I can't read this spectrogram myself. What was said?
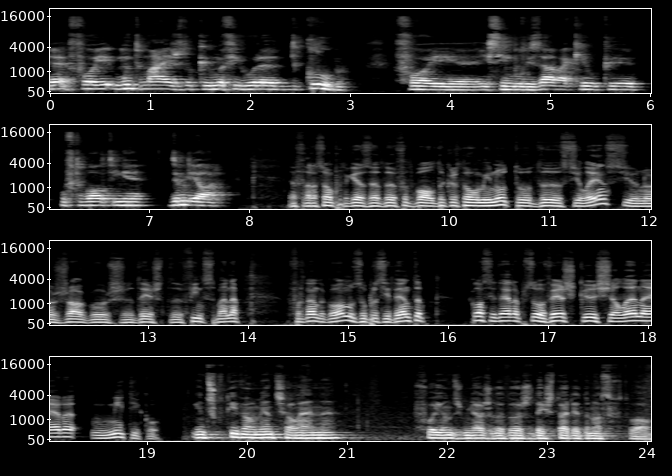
eh, foi muito mais do que uma figura de clube, foi eh, e simbolizava aquilo que o futebol tinha de melhor. A Federação Portuguesa de Futebol decretou um minuto de silêncio nos jogos deste fim de semana. Fernando Gomes, o presidente, considera por sua vez que Chalana era mítico. Indiscutivelmente, Chalana foi um dos melhores jogadores da história do nosso futebol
